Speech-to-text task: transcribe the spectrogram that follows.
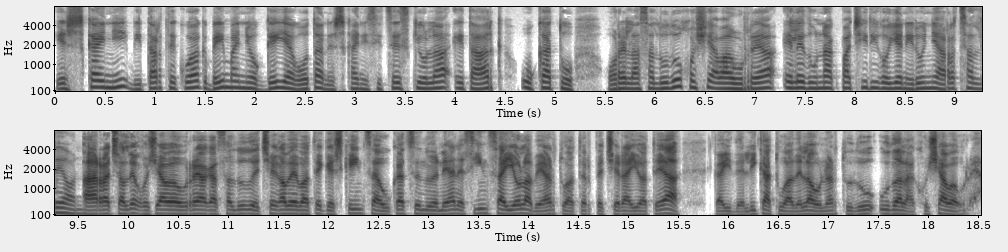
eskaini bitartekoak behin baino gehiagotan eskaini zitzaizkiola eta ark ukatu. Horrela azaldu du Jose Abaurrea eledunak patxirigoien Iruña arratsaldeon. Arratsalde Joseba Aurreak azaldu du etxegabe batek eskaintza ukatzen duenean ezin zaiola behartu aterpetxera joatea, gai delikatua dela onartu du udalak Joseba Aurrea.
